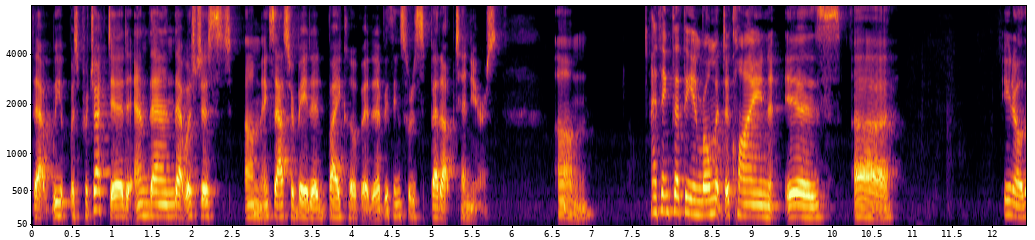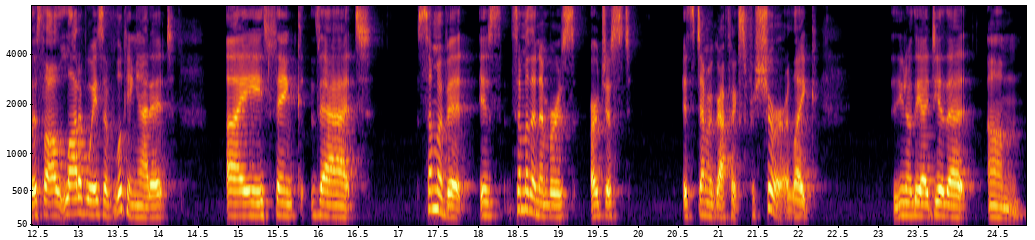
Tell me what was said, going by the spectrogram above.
that we was projected, and then that was just um, exacerbated by COVID. Everything sort of sped up 10 years. Um, I think that the enrollment decline is, uh, you know, there's a lot of ways of looking at it. I think that some of it is some of the numbers are just it's demographics for sure like you know the idea that um,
